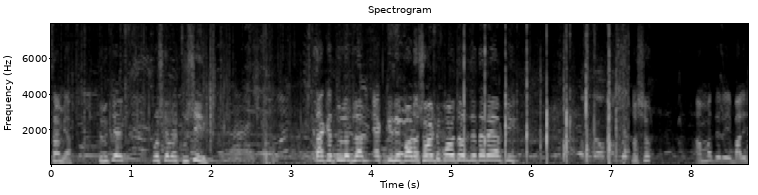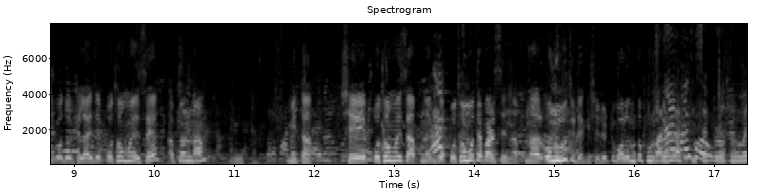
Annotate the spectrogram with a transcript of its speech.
সামিয়া। তুমি কি পুরস্কার খুশি? তাকে তুলে দিলাম এক কেজি পাউডার সবাই একটু পাউডার যে আর কি। দর্শক আমাদের এই বালিশ বদল খেলায় যে প্রথম হয়েছে আপনার নাম? মিতা। সে প্রথম হয়েছে আপনার যে প্রথম হতে পারছেন। আপনার অনুভূতিটা কি? সেটা একটু বলুন তো পুরস্কার লাগতেছে প্রথমে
